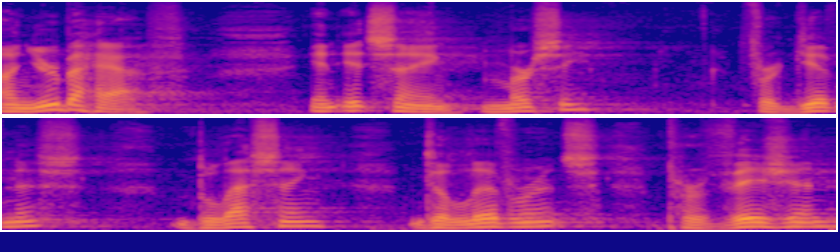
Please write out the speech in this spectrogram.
on your behalf, and it's saying mercy, forgiveness, blessing, deliverance, provision,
